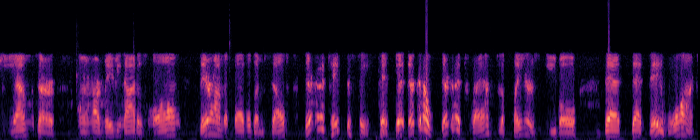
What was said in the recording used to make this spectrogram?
GMs are are, are maybe not as long. They're on the bubble themselves. They're going to take the safe pick. They're, they're going to they're going to draft the players, Evo, that that they watched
